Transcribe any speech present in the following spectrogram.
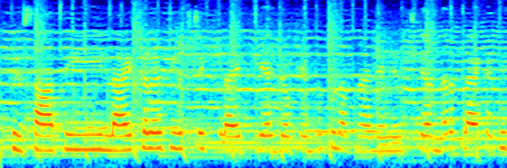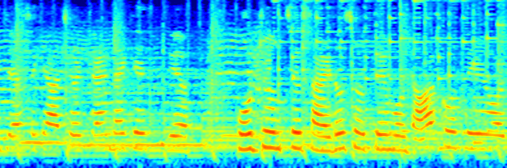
फिर साथ ही लाइट कलर की लिपस्टिक अप्लाई किया जो कि बिल्कुल अपना लिप्स के अंदर अप्लाई करती जैसे कि आजकल ट्रेंड है कि होट जो उनसे साइडों से होते हैं, वो डार्क होते हैं और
